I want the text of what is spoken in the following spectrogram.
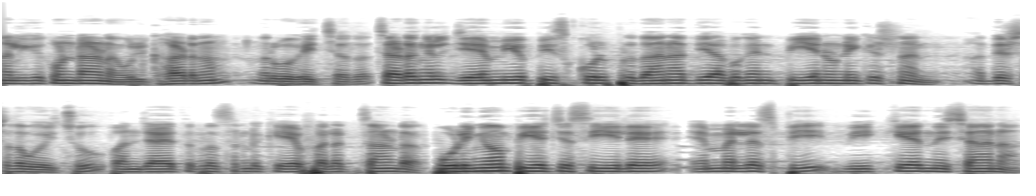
നൽകിക്കൊണ്ടാണ് ഉദ്ഘാടനം നിർവഹിച്ചത്. ചടങ്ങിൽ J M U P school പ്രധാനാധ്യാപകൻ പി എൻ ഉണ്ണികൃഷ്ണൻ അധ്യക്ഷത വഹിച്ചു. Panchayat president K F Alexander Pulingome P H സിയിലെ M L S P V K Nishana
